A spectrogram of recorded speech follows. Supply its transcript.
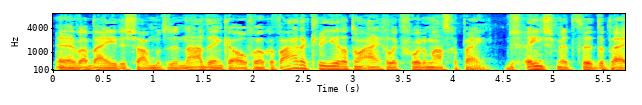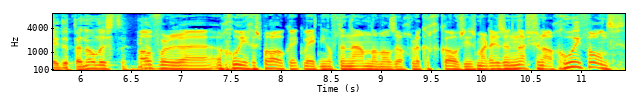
Uh, waarbij je dus zou moeten nadenken over welke waarde creëert dat nou eigenlijk voor de maatschappij. Dus eens met uh, de beide panelisten. Over groei gesproken, ik weet niet of de naam dan wel zo gelukkig gekozen is, maar er is een Nationaal Groeifonds.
